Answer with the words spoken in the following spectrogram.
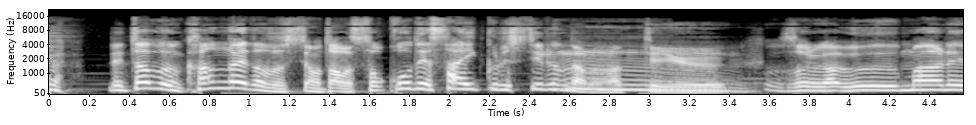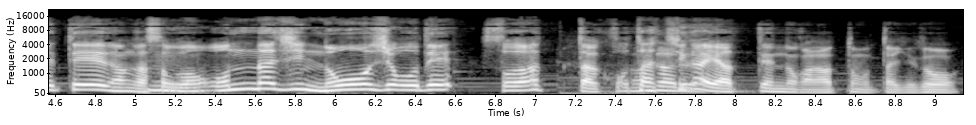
で、多分考えたとしても多分そこでサイクルしてるんだろうなっていう。それが生まれて、なんかその同じ農場で育った子たちがやってんのかなと思ったけど。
